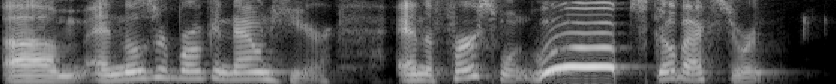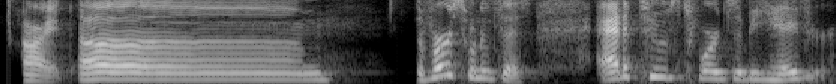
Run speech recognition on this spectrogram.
Um, and those are broken down here. And the first one, whoops, go back, Stuart. All right. Um, the first one is this, attitudes towards the behavior.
